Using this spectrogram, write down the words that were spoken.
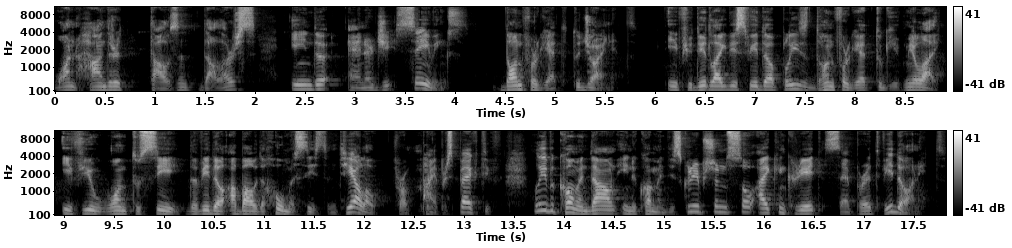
$100,000 in the energy savings. Don't forget to join it. If you did like this video, please don't forget to give me a like. If you want to see the video about the Home Assistant Yellow from my perspective, leave a comment down in the comment description so I can create separate video on it.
